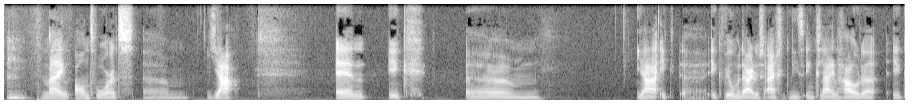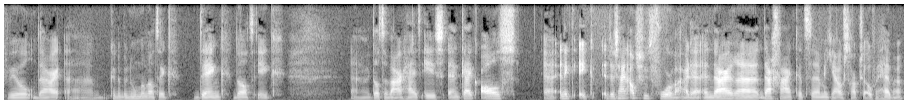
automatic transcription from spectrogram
mijn antwoord um, ja. En ik. Ja, ik, uh, ik wil me daar dus eigenlijk niet in klein houden. Ik wil daar um, kunnen benoemen wat ik denk dat ik uh, dat de waarheid is. En kijk, als. Uh, en ik, ik, er zijn absoluut voorwaarden. En daar, daar ga ik het met jou straks over hebben.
